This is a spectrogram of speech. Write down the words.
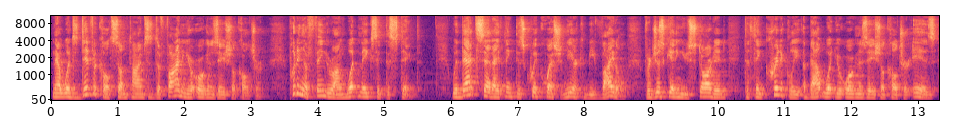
Now, what's difficult sometimes is defining your organizational culture, putting a finger on what makes it distinct. With that said, I think this quick questionnaire can be vital for just getting you started to think critically about what your organizational culture is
